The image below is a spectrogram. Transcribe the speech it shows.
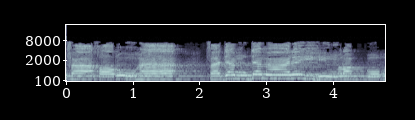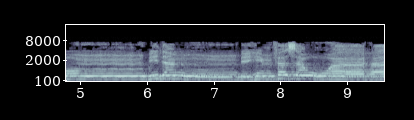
فعقروها فدمدم عليهم ربهم بذنبهم فسواها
